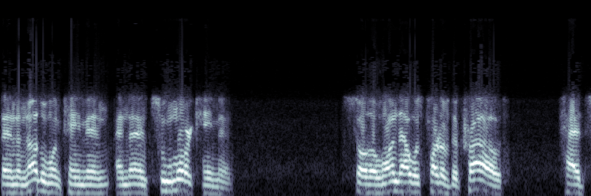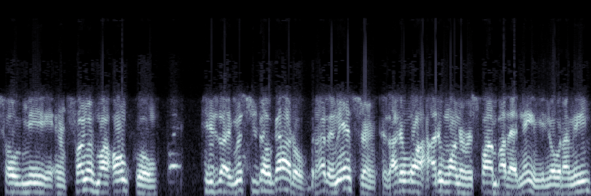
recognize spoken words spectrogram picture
then another one came in, and then two more came in. So the one that was part of the crowd had told me in front of my uncle, he's like, Mr. Delgado, but I didn't answer him because I didn't want I didn't want to respond by that name. You know what I mean?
